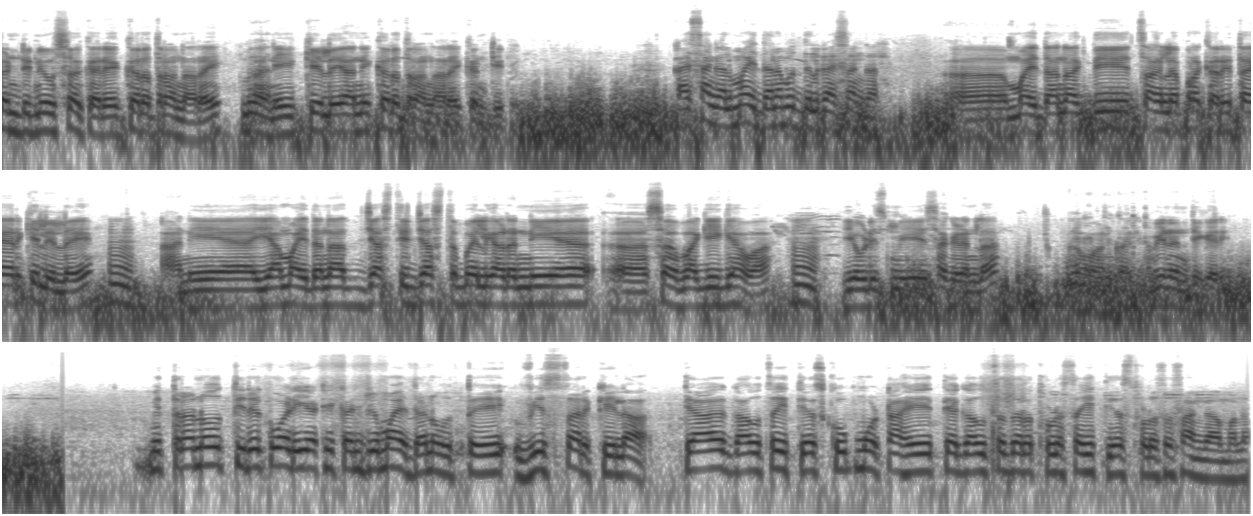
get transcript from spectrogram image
कंटिन्यू सहकार्य करत राहणार आहे. आणि केले आणि करत राहणार आहे कंटिन्यू काय सांगाल? मैदानाबद्दल काय सांगाल? मैदान अगदी चांगल्या प्रकारे तयार केलेलं आहे. आणि या मैदानात जास्तीत जास्त बैलगाड्यांनी अं, सहभागी घ्यावा. एवढीच मी सगळ्यांना आवाहन करेन. विनंती करेन मित्रांनो तिरेकवाडी या ठिकाणी जे मैदान होतंय वीस तारखेला त्या गावचा इतिहास खूप मोठा आहे त्या गावचा जरा थोडासा इतिहास थोडासा सांगा आम्हाला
